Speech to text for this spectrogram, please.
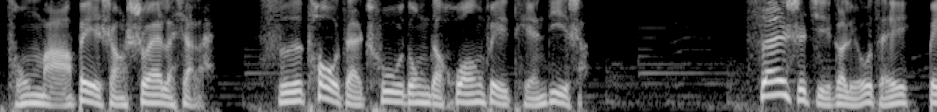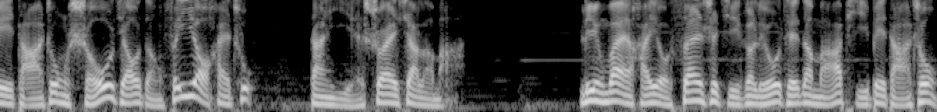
从马背上摔了下来，死透在初冬的荒废田地上。三十几个刘贼被打中手脚等非要害处，但也摔下了马。另外还有三十几个刘贼的马匹被打中，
